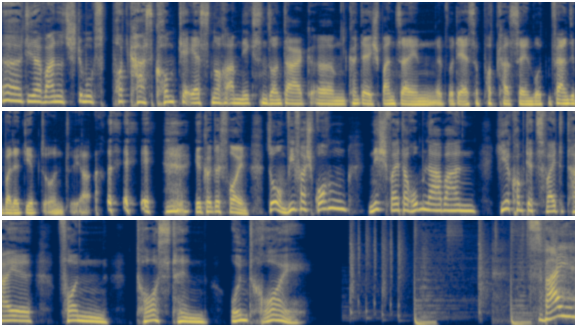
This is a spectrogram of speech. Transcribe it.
äh, dieser Wahnsinnsstimmungspodcast kommt ja erst noch am nächsten Sonntag. Ähm, könnt ihr gespannt sein. Das wird der erste Podcast sein, wo es ein Fernsehballett gibt. Und ja, ihr könnt euch freuen. So, wie versprochen, nicht weiter rumlabern. Hier kommt der zweite Teil von Thorsten und Roy. Zwei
